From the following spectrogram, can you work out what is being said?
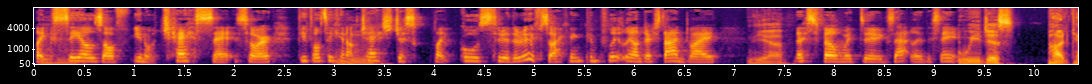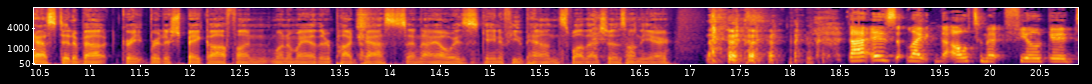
like mm-hmm. sales of you know chess sets or people taking mm-hmm. up chess just like goes through the roof. So i can completely understand why yeah. this film would do exactly the same. We just podcasted about great british bake off on one of my other podcasts and i always gain a few pounds while that show's on the air. That is like the ultimate feel good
